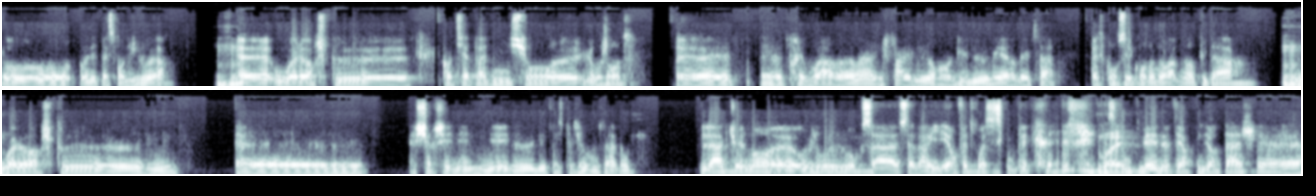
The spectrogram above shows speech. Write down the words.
au, au, déplacement du joueur. Mhm. ou alors, je peux, quand il n'y a pas de mission urgente, prévoir. voilà, je parlais du rendu de l'herbe et ça, parce qu'on sait qu'on en aura besoin plus tard. Mhm. Ou alors, je peux euh, chercher des idées de d'effets spéciaux ou ça. Donc là actuellement, euh, au jour le jour, ça ça varie. Et en fait, moi, c'est ce qui me plaît. c'est ce qui me plaît de faire plusieurs tâches, euh,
